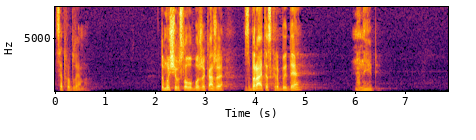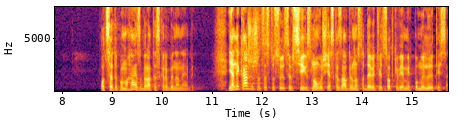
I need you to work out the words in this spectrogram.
це проблема. Тому що Слово Боже каже, збирайте скарби де? На небі. Оце допомагає збирати скарби на небі. Я не кажу, що це стосується всіх. Знову ж, я сказав 99%, я міг помилитися.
